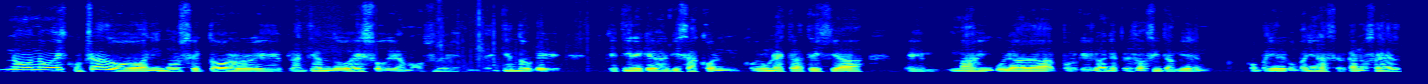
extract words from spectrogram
no, no he escuchado a ningún sector eh, planteando eso, digamos. Eh, entiendo que, tiene que ver quizás con, una estrategia eh, más vinculada, porque lo han expresado así también compañeros y compañeras cercanos a él,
